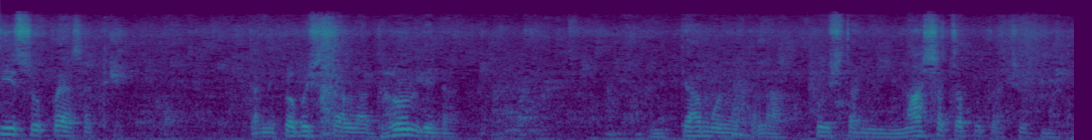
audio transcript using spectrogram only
तीस रुपयासाठी त्यांनी प्रभुष्ठाला धरून दिलं. आणि त्यामुळे त्याला पुरुषांनी नाशाचा पुत्राची उपमा दिली.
